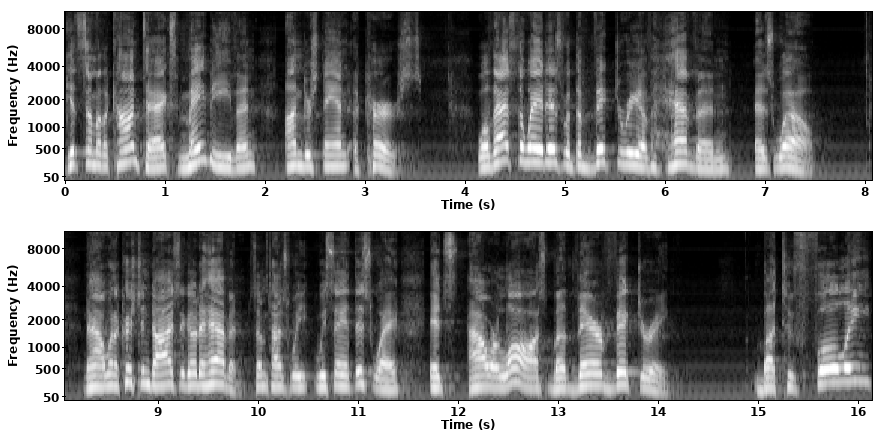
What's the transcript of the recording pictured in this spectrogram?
get some of the context, maybe even understand a curse. Well, that's the way it is with the victory of heaven as well. Now, when a Christian dies to go to heaven, sometimes we, we say it this way it's our loss, but their victory. But to fully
